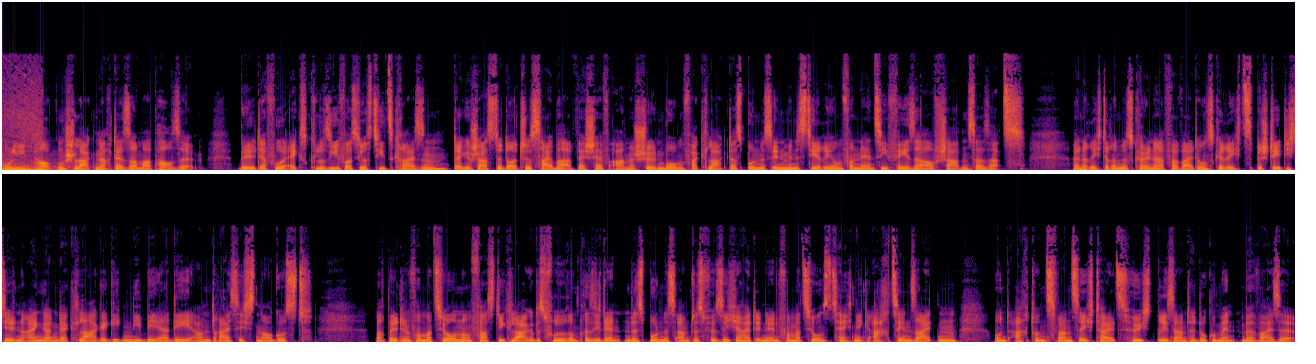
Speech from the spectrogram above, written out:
Politpaukenschlag nach der Sommerpause. Bild erfuhr exklusiv aus Justizkreisen, der geschasste deutsche Cyberabwehrchef Arne Schönbohm verklagt das Bundesinnenministerium von Nancy Faeser auf Schadensersatz. Eine Richterin des Kölner Verwaltungsgerichts bestätigte den Eingang der Klage gegen die BRD am 30. August. Nach Bildinformationen umfasst die Klage des früheren Präsidenten des Bundesamtes für Sicherheit in der Informationstechnik 18 Seiten und 28 teils höchst brisante Dokumentenbeweise.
